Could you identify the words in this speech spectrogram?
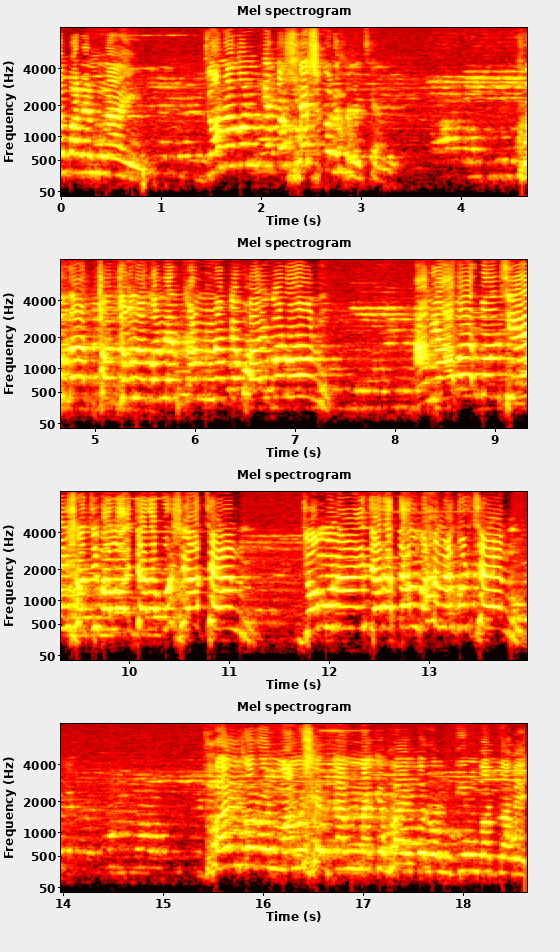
করতে পারেন নাই। জনগণকে তো শেষ করে ফেলেছেন। ক্ষুধার্থ জনগণের কান্নাকে ভয় করুন। আমি আবার বলছি, এই সচিবালয় যারা বসে আছেন, যমুনায় যারা তালবাহানা করছেন, ভয় করুন, মানুষের কান্নাকে ভয় করুন, দিন বদলাবে।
